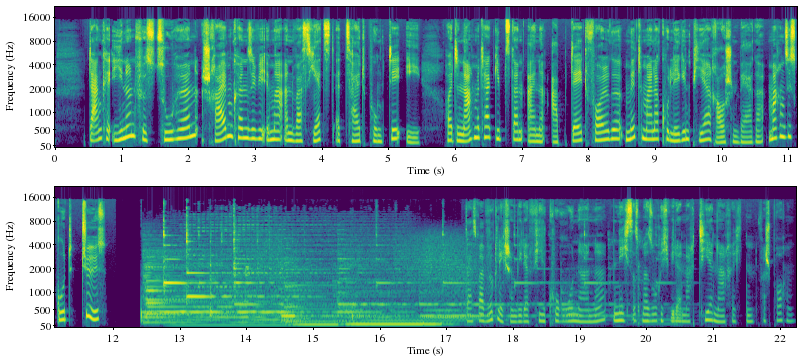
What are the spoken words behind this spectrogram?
Danke Ihnen fürs Zuhören. Schreiben können Sie wie immer an wasjetzt.zeit.de. Heute Nachmittag gibt es dann eine Update-Folge mit meiner Kollegin Pia Rauschenberger. Machen Sie es gut. Tschüss. Das war wirklich schon wieder viel Corona, ne? Nächstes Mal suche ich wieder nach Tiernachrichten. Versprochen.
